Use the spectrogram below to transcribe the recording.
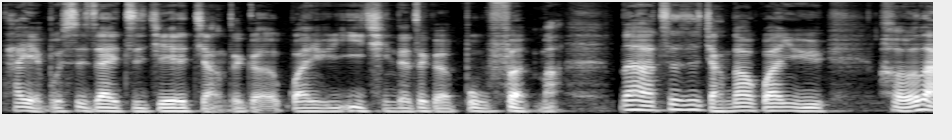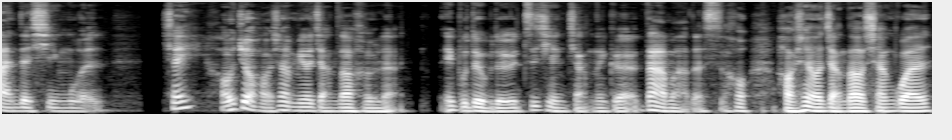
它也不是在直接讲这个关于疫情的这个部分嘛。那这是讲到关于荷兰的新闻，诶，好久好像没有讲到荷兰。诶，不对不对，之前讲那个大马的时候，好像有讲到相关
